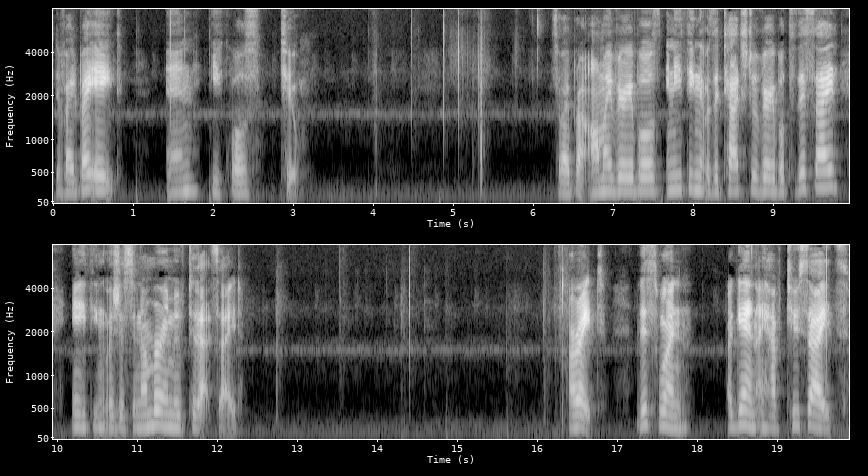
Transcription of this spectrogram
Divide by 8, n equals 2. So I brought all my variables, anything that was attached to a variable to this side, anything that was just a number, I moved to that side. All right, this one Again, I have two sides.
